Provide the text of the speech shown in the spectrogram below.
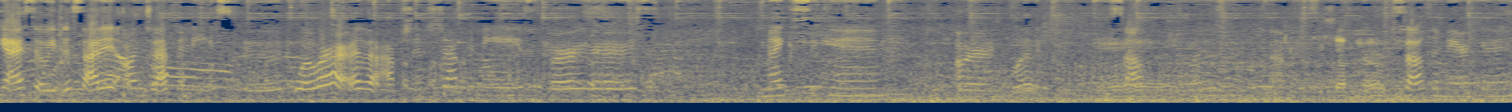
Guys, so we decided on Japanese food. What were our other options? Japanese, burgers, Mexican, or what? South, what is it? South American. South American.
